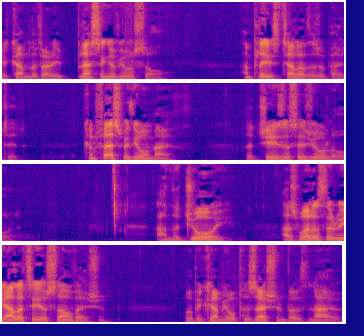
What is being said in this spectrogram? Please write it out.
become the very blessing of your soul. And please tell others about it. Confess with your mouth that Jesus is your Lord. And the joy, as well as the reality of salvation, will become your possession both now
